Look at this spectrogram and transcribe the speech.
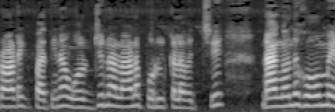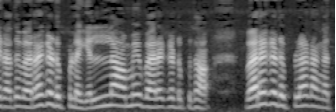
ப்ராடக்ட் பார்த்தீங்கன்னா ஒரிஜினலான பொருட்களை வச்சு நாங்கள் வந்து ஹோம்மேட் அது விறகடுப்பில் எல்லாமே விறகடுப்பு தான். விறகடுப்பில் நாங்கள்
